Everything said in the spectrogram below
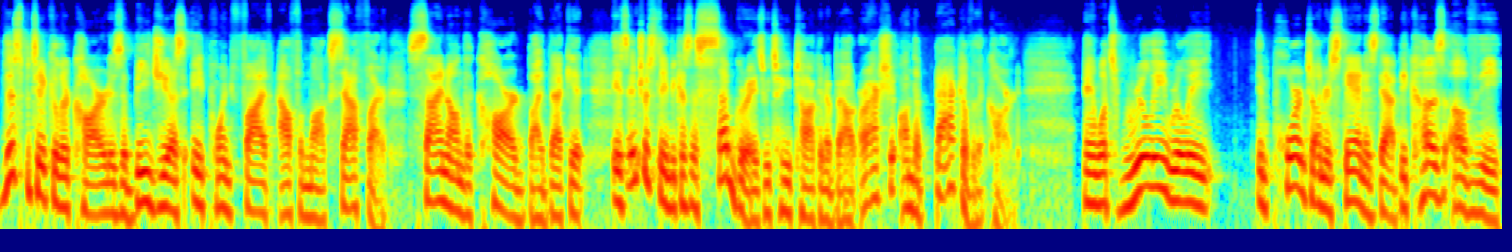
This particular card is a BGS 8.5 Alpha Mox Sapphire, signed on the card by Beckett. It's interesting because the subgrades we keep talking about are actually on the back of the card. And what's really, really important to understand is that because of the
